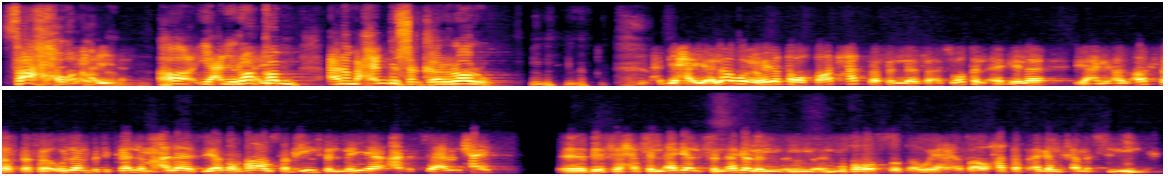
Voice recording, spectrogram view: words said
صح. آه يعني. رقم أنا ما أحبش أكرره دي حقيقة. لا وهي توقعات حتى في في أسواق الاجله يعني الأكثر تفاؤلا بتتكلم على زيادة 74% عن السعر الحالي. آه، في الاجل في الأجل ال- ال- المتوسط أو يعني أو حتى في أجل خمس سنين يعني.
